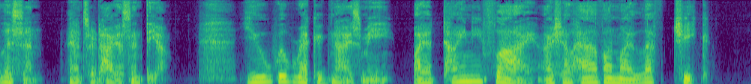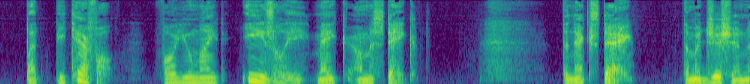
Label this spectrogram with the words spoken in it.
Listen, answered Hyacinthia. You will recognize me by a tiny fly I shall have on my left cheek. But be careful, for you might easily make a mistake. The next day, the magician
